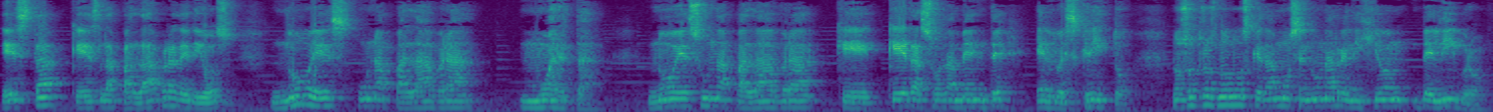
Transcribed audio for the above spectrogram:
esta que es la palabra de Dios no es una palabra muerta, no es una palabra que queda solamente en lo escrito. Nosotros no nos quedamos en una religión de libro,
